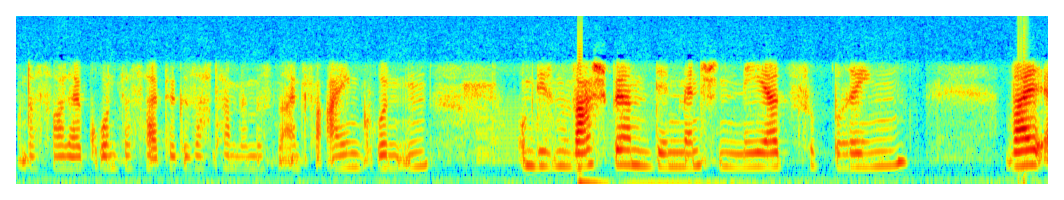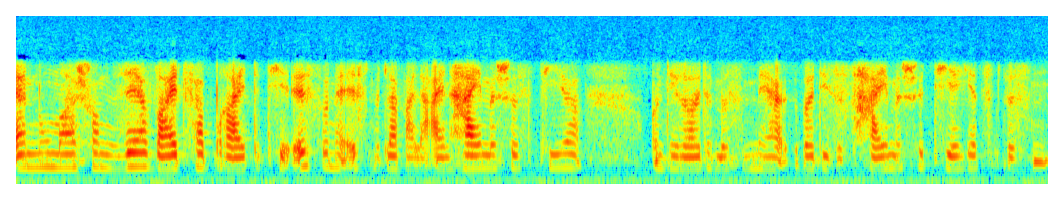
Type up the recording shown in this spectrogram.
Und das war der Grund, weshalb wir gesagt haben, wir müssen einen Verein gründen, um diesen Waschbären den Menschen näher zu bringen, weil er nun mal schon sehr weit verbreitet hier ist und er ist mittlerweile ein heimisches Tier und die Leute müssen mehr über dieses heimische Tier jetzt wissen.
